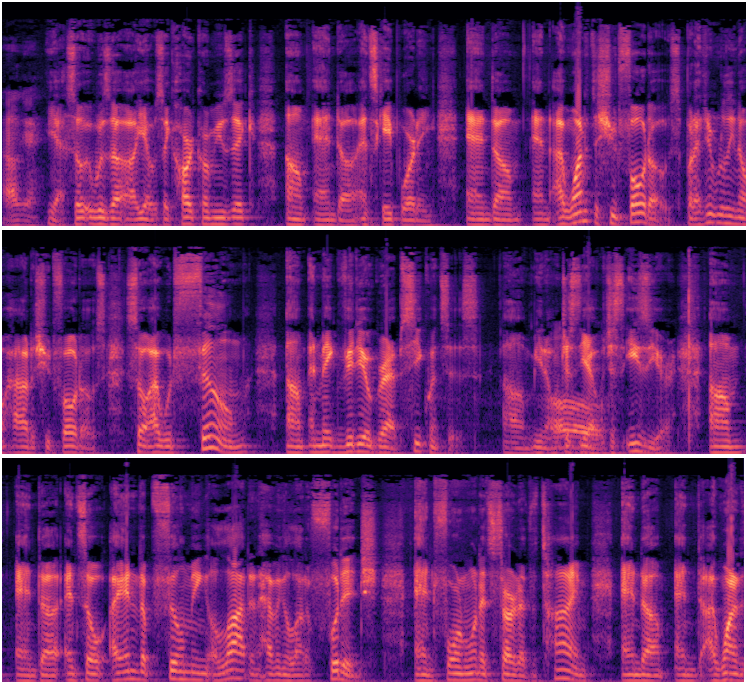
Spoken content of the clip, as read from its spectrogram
Okay. yeah, so it was uh, uh, yeah, it was like hardcore music um, and uh, and skateboarding, and um, and I wanted to shoot photos, but I didn't really know how to shoot photos. So I would film um, and make video grab sequences. Um, you know, just yeah, it was Oh. just easier. Um, and uh, and so I ended up filming a lot and having a lot of footage. And four and one had started at the time, and um, and I wanted to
